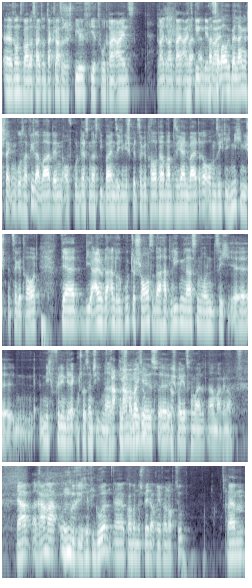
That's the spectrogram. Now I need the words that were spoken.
äh, sonst war das halt unser klassisches Spiel, 4-2-3-1, 3-3-3-1 gegen den Was Ball. aber auch über lange Strecken ein großer Fehler war, denn aufgrund dessen, dass die beiden sich in die Spitze getraut haben, haben sich ein weiterer offensichtlich nicht in die Spitze getraut, der die ein oder andere gute Chance da hat liegen lassen und sich äh, nicht für den direkten Schuss entschieden hat. Ra ich Rama spreche, ist, äh, ich Okay. spreche jetzt Waldet Rama, genau. Ja, Rama, unglückliche Figur, äh, kommen wir dann später auf jeden Fall noch zu. Ähm,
